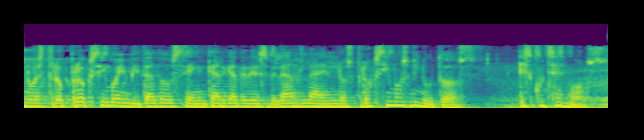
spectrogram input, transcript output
Nuestro próximo invitado se encarga de desvelarla en los próximos minutos. Escuchemos.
